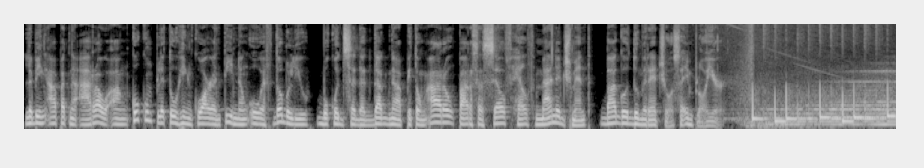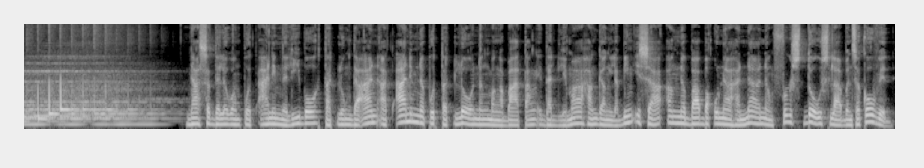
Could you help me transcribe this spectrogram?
Labing apat na araw ang kukumpletuhing quarantine ng OFW bukod sa dagdag na pitong araw para sa self-health management bago dumiretso sa employer. Nasa 26,363 ng mga batang edad 5 hanggang 11 ang nababakunahan na ng first dose laban sa COVID.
